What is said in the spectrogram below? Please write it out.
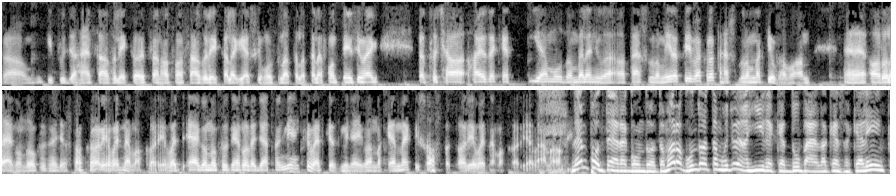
a, ki tudja hány százaléka, 50-60 százaléka legelső mozdulattal a telefont nézi meg. Tehát, hogyha ha ezeket ilyen módon belenyúl a társadalom életébe, akkor a társadalomnak joga van e, arról elgondolkozni, hogy ezt akarja, vagy nem akarja. Vagy elgondolkozni arról egyáltalán, hogy milyen következményei vannak ennek, és azt akarja, vagy nem akarja vállalni. Nem pont erre gondoltam. Arra gondoltam, hogy olyan híreket dobálnak ezek elénk,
